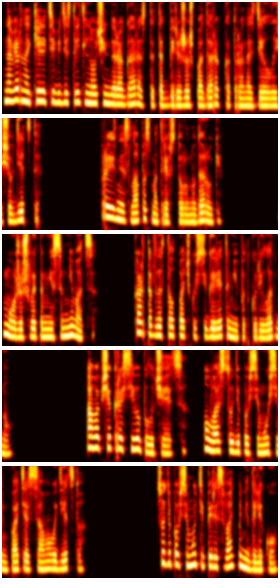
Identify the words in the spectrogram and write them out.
Наверное, Келли тебе действительно очень дорога, раз ты так бережешь подарок, который она сделала еще в детстве. Произнесла, посмотрев в сторону дороги. Можешь в этом не сомневаться. Картер достал пачку с сигаретами и подкурил одну. А вообще красиво получается. У вас, судя по всему, симпатия с самого детства. Судя по всему, теперь и свадьба недалеко.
